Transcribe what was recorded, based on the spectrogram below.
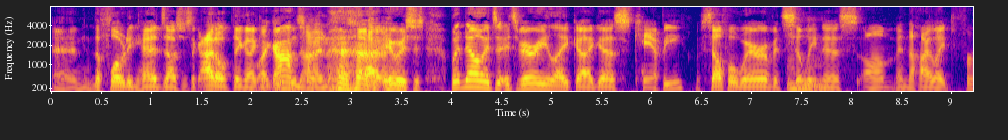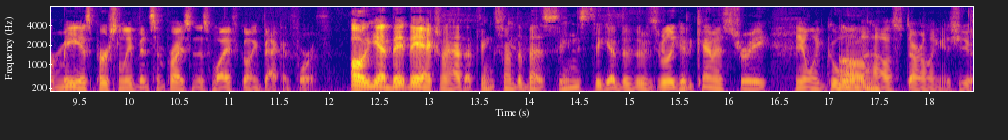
And the floating heads. I was just like, I don't think I can Like, I'm done. it was just, but no, it's it's very like I guess campy, self aware of its Mhm. silliness. Um, and the highlight for me is personally Vincent Price and his wife going back and forth. Oh yeah, they they actually have I think some of the best scenes together. There's really good chemistry. The only ghoul in Um, the house, darling, is you.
